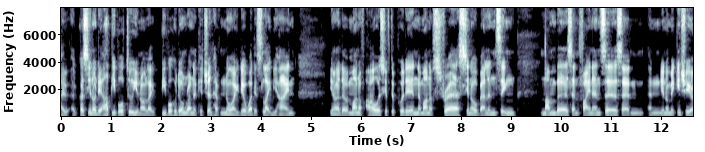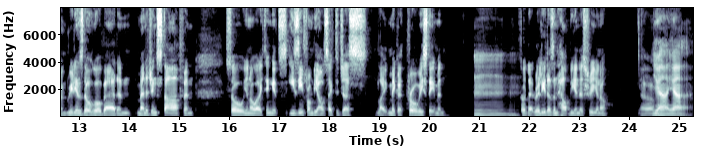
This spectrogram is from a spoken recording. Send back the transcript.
I because you know there are people too, you know, like people who don't run the kitchen have no idea what it's like behind, you know, the amount of hours you have to put in, the amount of stress, you know, balancing numbers and finances and and you know making sure your ingredients don't go bad and managing staff and so, you know, I think it's easy from the outside to just like make a throwaway statement. Mm. So that really doesn't help the industry, you know? Um, yeah, yeah.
